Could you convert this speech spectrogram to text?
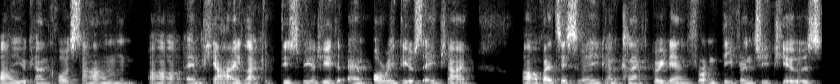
uh, you can call some uh, MPI like distributed or reduced API. Uh, by this way, you can collect gradient from different GPUs.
